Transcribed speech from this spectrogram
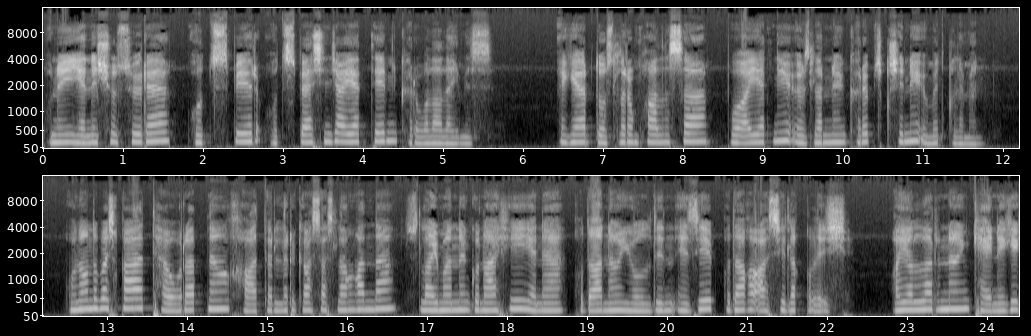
Буны яны шу сүре 31-35 аяттен көріп ола алаймыз. Әгер достларым қалыса, бұл аятны өзлерінің көріп шықшыны үміт қылымын. Оныңды башқа Тәуратның қатырлырға сасланғанда, Сулайманның күнахи ене Құданың юлдын езіп, Құдағы асилік қылыш. Аялларының кәйнеге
